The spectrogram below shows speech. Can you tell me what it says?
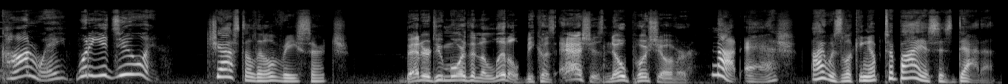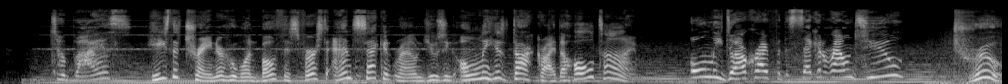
Conway, what are you doing? Just a little research. Better do more than a little, because Ash is no pushover. Not Ash. I was looking up Tobias's data. Tobias? He's the trainer who won both his first and second round using only his Darkrai the whole time. Only Darkrai for the second round, too? True.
